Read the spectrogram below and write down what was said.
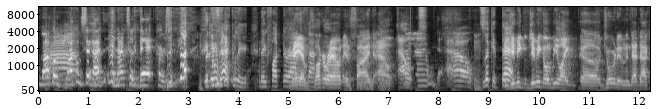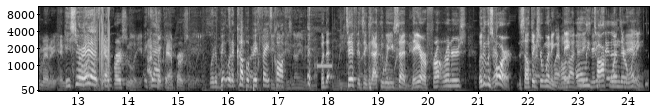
Malcolm, Malcolm said, "I and I took that personally." exactly. They fucked around. Bam, and found- fuck around and find out. Out. Found out. Look at And that. Jimmy, Jimmy gonna be like uh, Jordan in that documentary, and He sure I is, took that and- personally. I took that personally. With a bit with a cup of big face coffee. But that, Tiff, it's exactly what you said. They are front runners. Look at the score. The Celtics are winning. Wait, they on. Only he talk when they're today? winning.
